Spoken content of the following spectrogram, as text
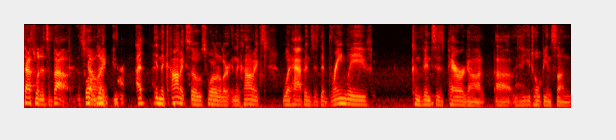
that's what it's about. It's kind of like I, in the comics, so spoiler alert, in the comics, what happens is that Brainwave convinces Paragon, uh, the utopian son,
